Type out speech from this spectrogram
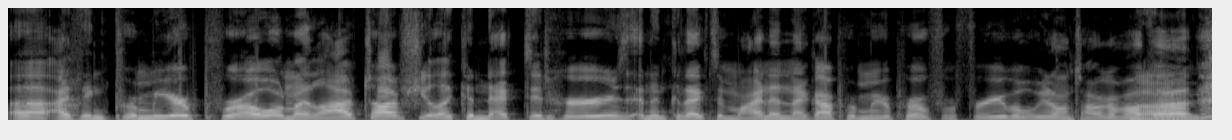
uh, i think premiere pro on my laptop. She like connected hers and then connected mine and i got premiere pro for free but we don't talk about Nice,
